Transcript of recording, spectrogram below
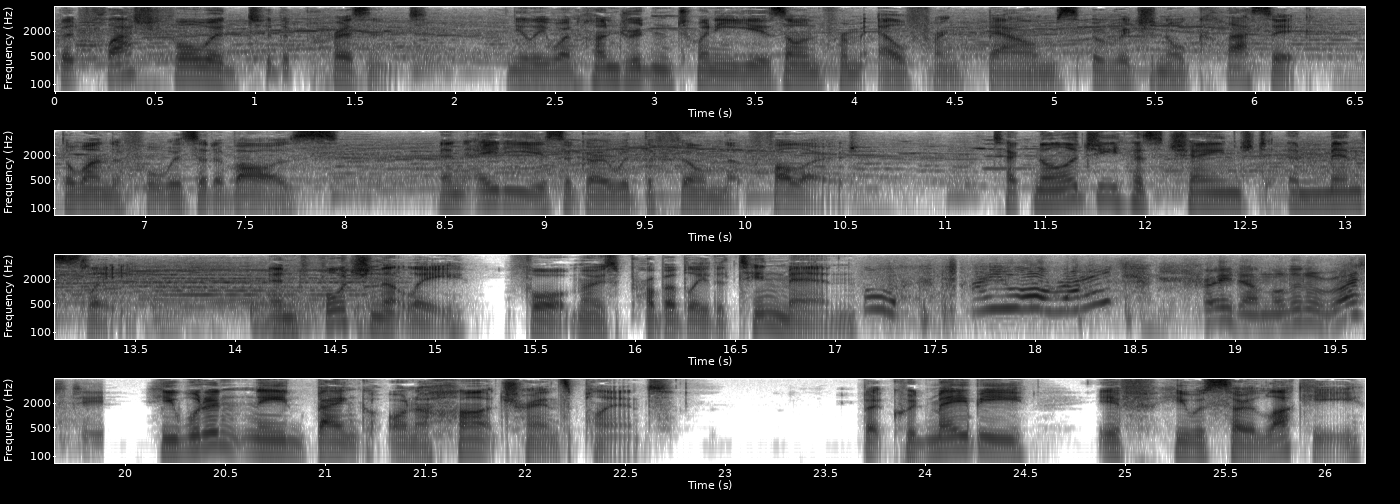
But flash forward to the present, nearly 120 years on from L. Frank Baum's original classic, The Wonderful Wizard of Oz, and 80 years ago with the film that followed. Technology has changed immensely, and fortunately, for most probably the Tin Man, Oh, are you all right? I'm Afraid I'm a little rusty. he wouldn't need bank on a heart transplant, but could maybe, if he was so lucky,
